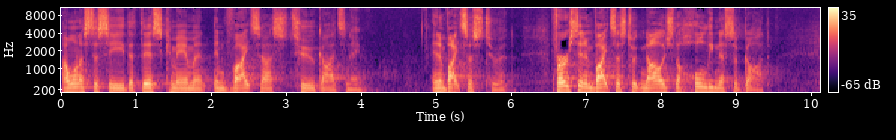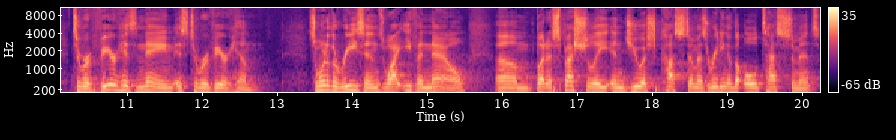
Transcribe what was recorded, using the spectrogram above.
I want us to see that this commandment invites us to God's name. It invites us to it. First, it invites us to acknowledge the holiness of God. To revere his name is to revere him. So, one of the reasons why, even now, um, but especially in Jewish custom as reading of the Old Testament,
